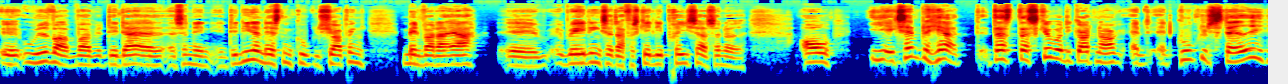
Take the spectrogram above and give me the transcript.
øh, ude, hvor, hvor det der er sådan en, en, det ligner næsten Google Shopping, men hvor der er øh, ratings, og der er forskellige priser og sådan noget. Og i eksemplet her, der, der skriver de godt nok, at, at Google stadig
